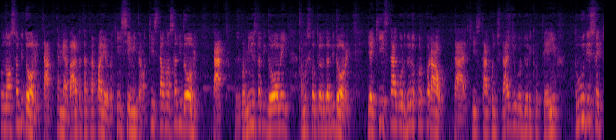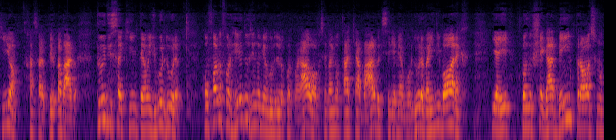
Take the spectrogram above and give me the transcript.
o nosso abdômen, tá? A minha barba está atrapalhando. Aqui em cima, então, aqui está o nosso abdômen, tá? Os gominhos do abdômen, a musculatura do abdômen. E aqui está a gordura corporal, tá? Aqui está a quantidade de gordura que eu tenho tudo isso aqui, ó, eu perco a barba. Tudo isso aqui então é de gordura. Conforme eu for reduzindo a minha gordura corporal, ó, você vai notar que a barba, que seria a minha gordura, vai indo embora. E aí, quando chegar bem próximo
